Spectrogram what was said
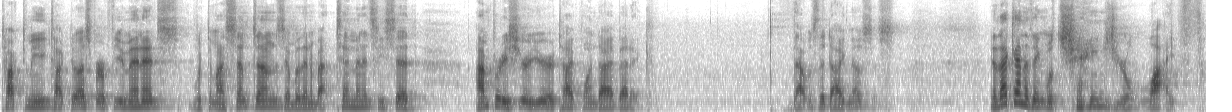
Talked to me, talked to us for a few minutes, looked at my symptoms, and within about 10 minutes, he said, I'm pretty sure you're a type 1 diabetic. That was the diagnosis. Now, that kind of thing will change your life.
